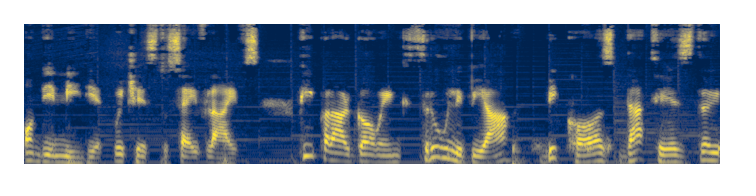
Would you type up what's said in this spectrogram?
on the immediate, which is to save lives. People are going through Libya because that is the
